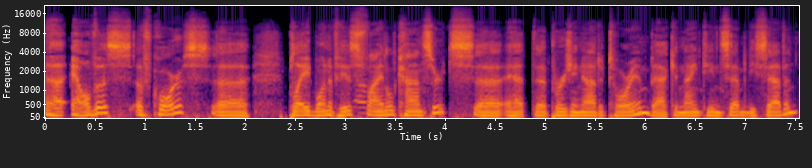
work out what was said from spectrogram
uh, Elvis, of course, uh, played one of his final concerts uh, at the Pershing Auditorium back in 1977.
